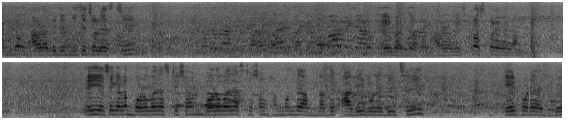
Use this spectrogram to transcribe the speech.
একদম হাওড়া ব্রিজের নিচে চলে এসেছি। এইবার দেখুন, হাওড়া ব্রিজ ক্রস করে গেলাম। এই এসে গেলাম বড়বাজার স্টেশন। বড়বাজার স্টেশন সম্বন্ধে আপনাদের আগেই বলে দিয়েছি। এরপরে আসবে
